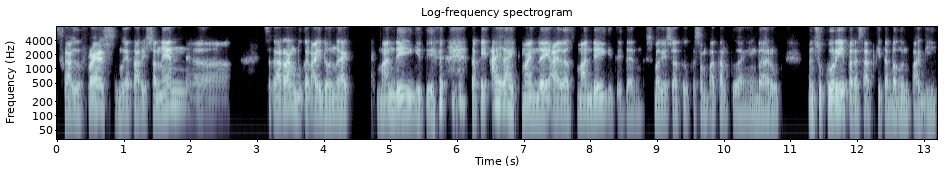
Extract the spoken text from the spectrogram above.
selalu fresh, melihat hari Senin uh, sekarang bukan I don't like Monday gitu ya, tapi I like Monday, I love Monday gitu dan sebagai suatu kesempatan pulang yang baru mensyukuri pada saat kita bangun pagi.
